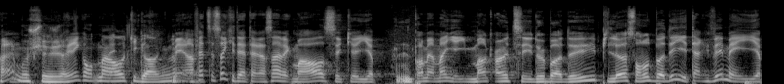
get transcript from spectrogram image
ouais, moi, je- j'ai rien contre Mahal qui gagne. Mais en fait, c'est ça qui est intéressant avec Mahal, c'est qu'il y a, premièrement, il manque un de ses deux bodies, puis là, son autre body, il est arrivé, mais il a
